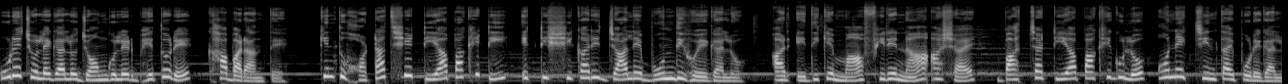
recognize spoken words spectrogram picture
উড়ে চলে গেল জঙ্গলের ভেতরে খাবার আনতে। কিন্তু হঠাৎ সে টিয়া পাখিটি একটি শিকারীর জালে বন্দি হয়ে গেল। আর এদিকে মা ফিরে না আসায় বাচ্চা টিয়া পাখিগুলো অনেক চিন্তায় পড়ে গেল।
